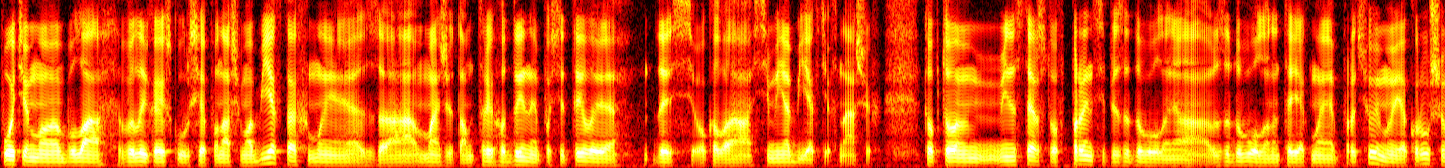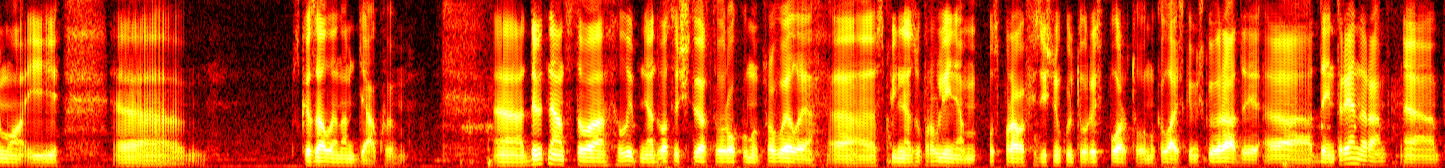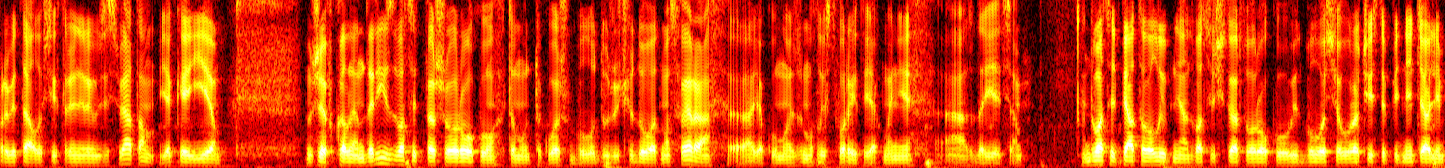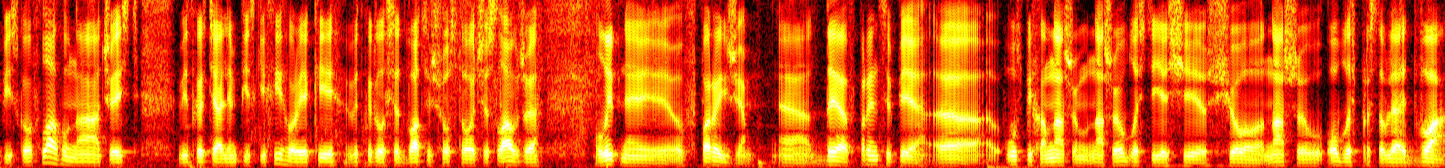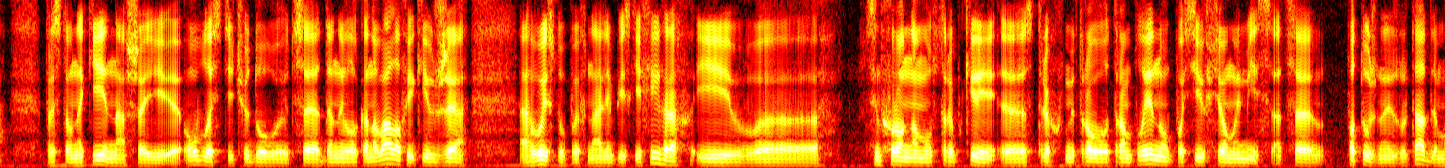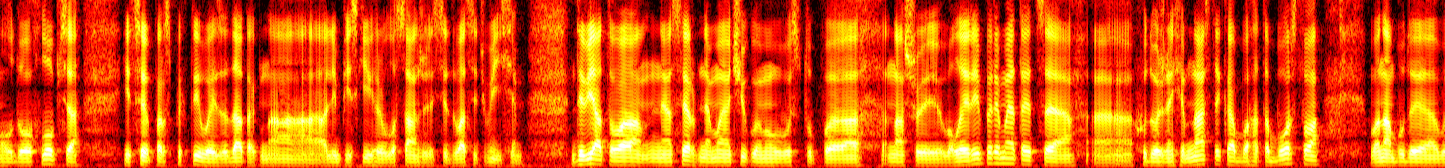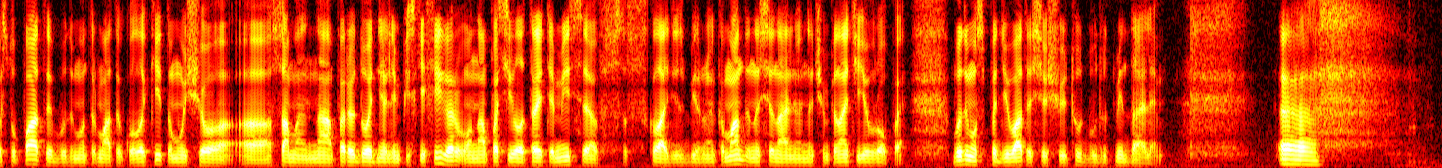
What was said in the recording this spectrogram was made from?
Потім е, була велика екскурсія по нашим об'єктах. Ми за майже там три години посітили десь около сімі об'єктів наших. Тобто міністерство в принципі задоволення задоволено те, як ми працюємо, як рушимо, і е, сказали нам дякую. Е, 19 липня 2024 року ми провели е, спільно з управлінням у справах фізичної культури і спорту Миколаївської міської ради е, День тренера. Е, Привітали всіх тренерів зі святом, яке є вже в календарі з 21-го року. Тому також була дуже чудова атмосфера, е, яку ми змогли створити, як мені е, здається. 25 липня 24 року відбулося урочисте підняття олімпійського флагу на честь відкриття Олімпійських ігор, які відкрилися 26 числа вже липня в Парижі, е, де в принципі е, успіхом нашим, нашої області є ще, що нашу область представляють два представники нашої області чудової. Це Данило Коновалов, який вже виступив на Олімпійських іграх і в синхронному стрибки е, з трьохметрового трамплину посів сьоме місце. Це потужний результат для молодого хлопця, і це перспектива і задаток на Олімпійські ігри в Лос-Анджелесі 28. 9 серпня ми очікуємо виступ е, нашої Валерії Перемети. Це е, художня гімнастика, багатоборство. Вона буде виступати, будемо тримати кулаки, тому що е, саме напередодні Олімпійських ігор вона посіла третє місце в складі збірної команди національної на чемпіонаті Європи. Будемо сподіватися, що і тут будуть медалі.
